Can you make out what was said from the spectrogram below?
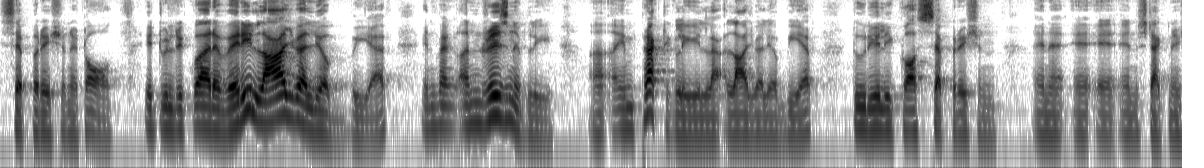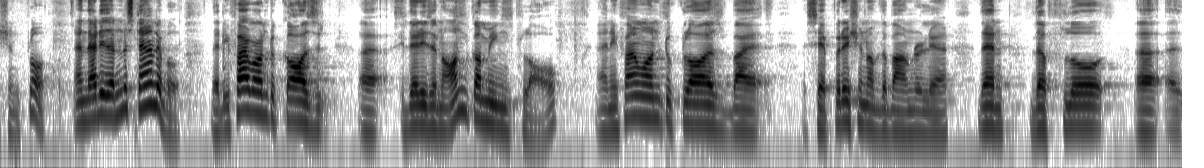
separation at all. It will require a very large value of B f, in fact, unreasonably uh, impractically large value of B f to really cause separation in a, a, in stagnation flow. And that is understandable that if I want to cause uh, there is an oncoming flow and if I want to close by separation of the boundary layer, then the flow uh, uh,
